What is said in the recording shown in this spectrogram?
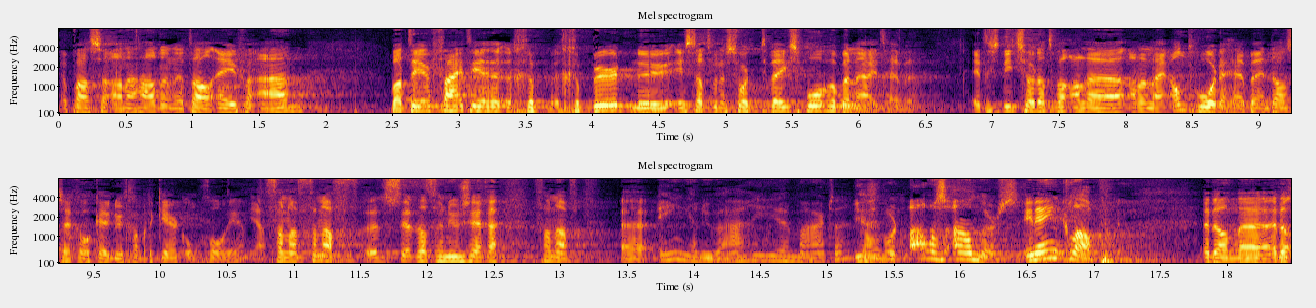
En Pastor Anne haalde het al even aan. Wat er in feite ge- gebeurt nu, is dat we een soort twee-sporen-beleid hebben. Het is niet zo dat we alle, allerlei antwoorden hebben en dan zeggen, oké, nu gaan we de kerk omgooien. Ja, vanaf, vanaf dat we nu zeggen, vanaf eh 1 januari, Maarten, dan wordt alles anders. In één klap. En dan, en dan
